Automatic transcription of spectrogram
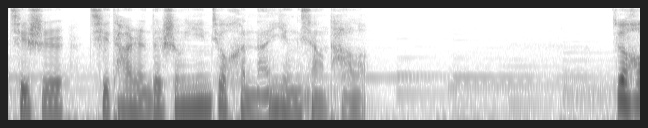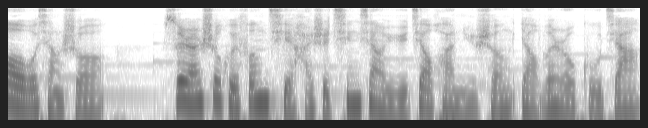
其实其他人的声音就很难影响他了。最后，我想说，虽然社会风气还是倾向于教化女生要温柔顾家、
